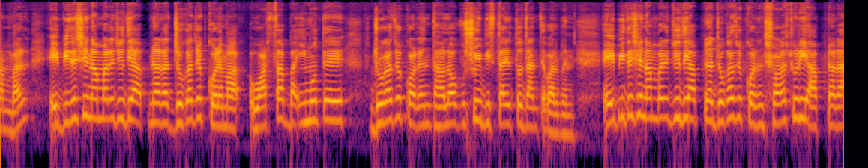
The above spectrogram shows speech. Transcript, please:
নাম্বার। এই বিদেশি নাম্বারে যদি আপনারা যোগাযোগ করে মা হোয়াটসঅ্যাপ বা ইমোতে যোগাযোগ করেন, তাহলে অবশ্যই বিস্তারিত জানতে পারবেন। এই বিদেশি নাম্বারে যদি আপনারা যোগাযোগ করেন, সরাসরি আপনারা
